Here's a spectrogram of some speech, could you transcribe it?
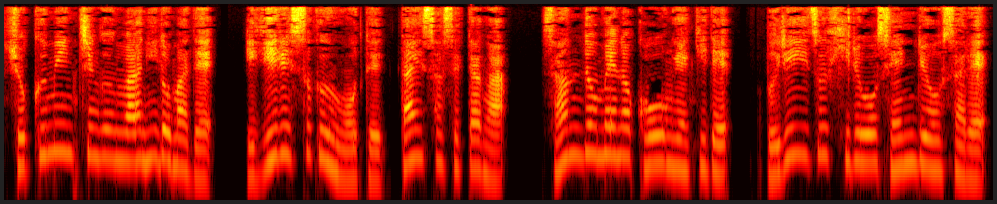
植民地軍は2度までイギリス軍を撤退させたが、3度目の攻撃でブリーズヒルを占領され、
